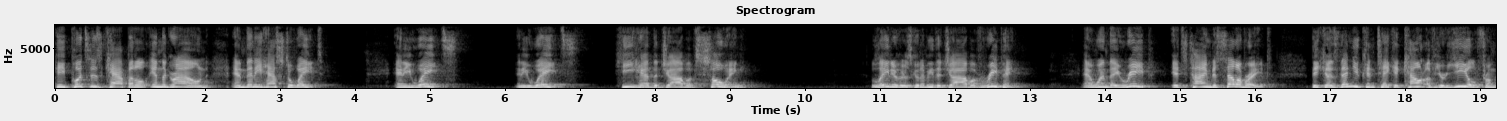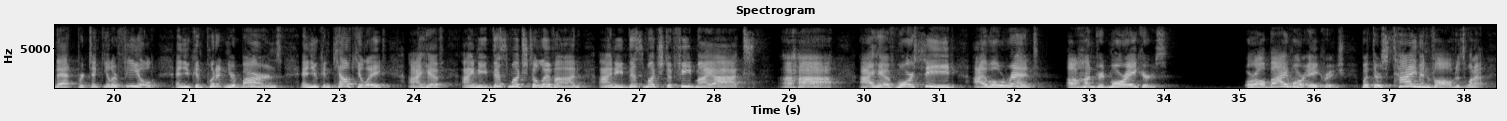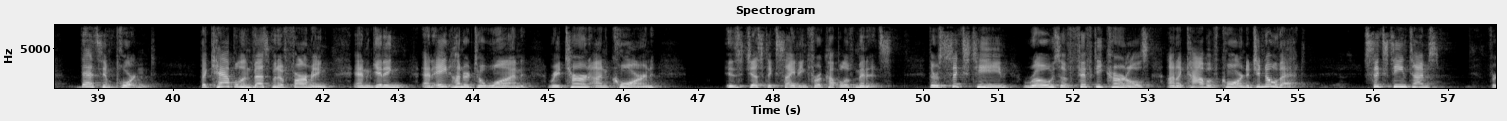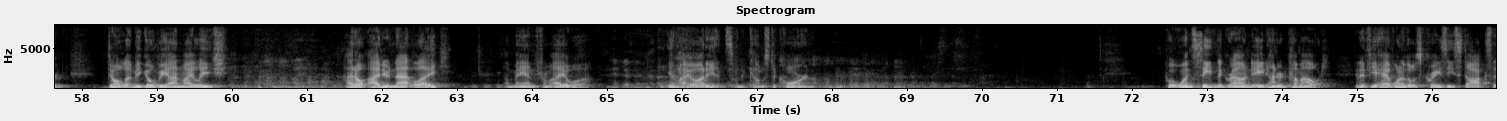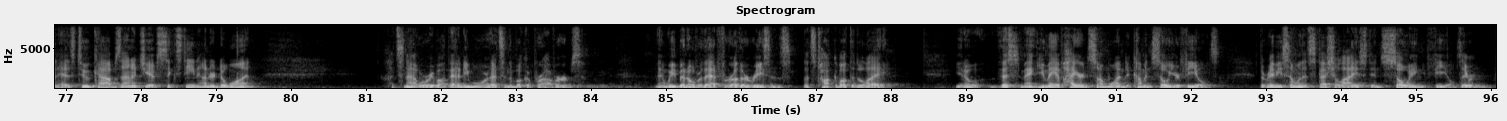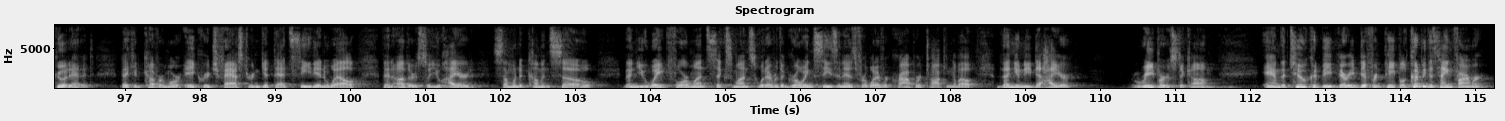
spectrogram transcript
He puts his capital in the ground and then he has to wait. And he waits and he waits. He had the job of sowing. Later, there's going to be the job of reaping. And when they reap, it's time to celebrate. Because then you can take account of your yield from that particular field and you can put it in your barns and you can calculate i have i need this much to live on. I need this much to feed my ox. Aha! I have more seed. I will rent a hundred more acres. Or i'll buy more acreage but there's time involved is what I, that's important the capital investment of farming and getting an 800 to 1 return on corn is just exciting for a couple of minutes. There's 16 rows of 50 kernels on a cob of corn. Did you know that? 16 times for don't let me go beyond my leash. I don't I do not like a man from Iowa in my audience when it comes to corn. Put one seed in the ground, 800 come out. And if you have one of those crazy stalks that has two cobs on it, you have 1600 to 1. Let's not worry about that anymore. That's in the book of Proverbs. And we've been over that for other reasons. Let's talk about the delay. You know, this may, you may have hired someone to come and sow your fields. There may be someone that specialized in sowing fields. They were good at it. They could cover more acreage faster and get that seed in well than others. So you hired someone to come and sow then you wait four months, six months, whatever the growing season is for whatever crop we're talking about. Then you need to hire reapers to come. And the two could be very different people. It could be the same farmer,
